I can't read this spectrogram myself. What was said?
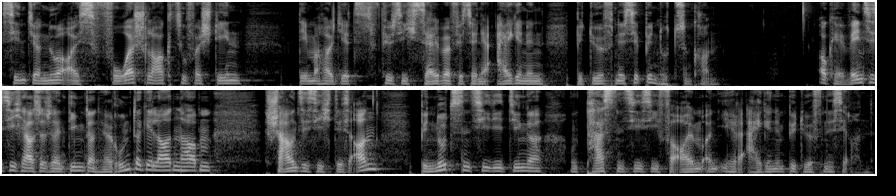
sind ja nur als Vorschlag zu verstehen, den man halt jetzt für sich selber, für seine eigenen Bedürfnisse benutzen kann. Okay, wenn Sie sich also so ein Ding dann heruntergeladen haben, schauen Sie sich das an, benutzen Sie die Dinger und passen Sie sie vor allem an Ihre eigenen Bedürfnisse an.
